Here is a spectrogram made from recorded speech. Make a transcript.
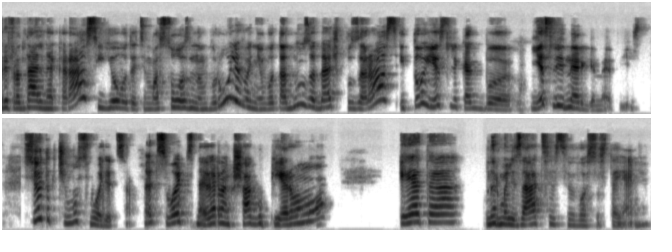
префронтальная кора с ее вот этим осознанным выруливанием, вот одну задачку за раз, и то, если как бы, если энергия на это есть. Все это к чему сводится? Это сводится, наверное, к шагу первому. Это нормализация своего состояния.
